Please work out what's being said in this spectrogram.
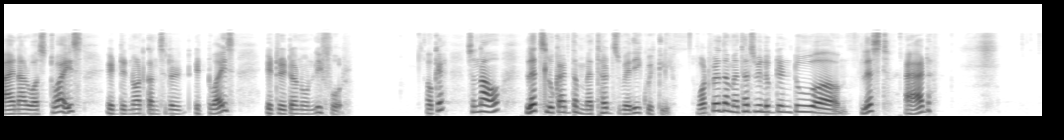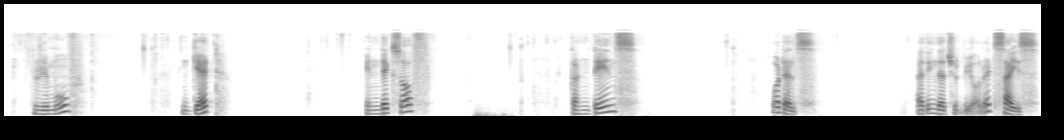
INR was twice, it did not consider it twice, it returned only 4. Okay, so now let's look at the methods very quickly. What were the methods we looked into uh, list? Add, remove, get, index of, contains, what else? I think that should be all right, size.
